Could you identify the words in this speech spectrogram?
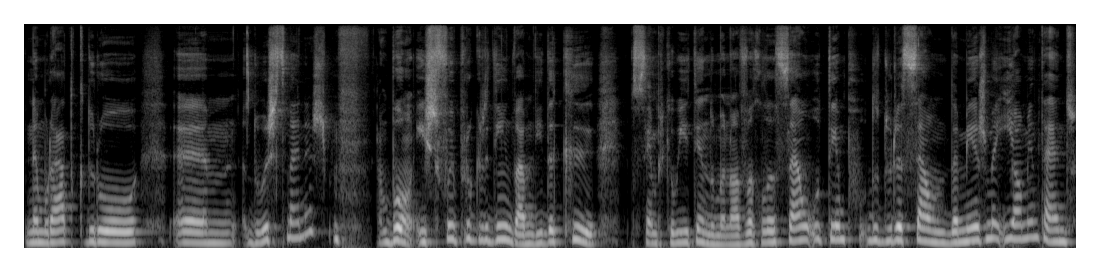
namorado que durou um, duas semanas. Bom, isto foi progredindo à medida que, sempre que eu ia tendo uma nova relação, o tempo de duração da mesma ia aumentando.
